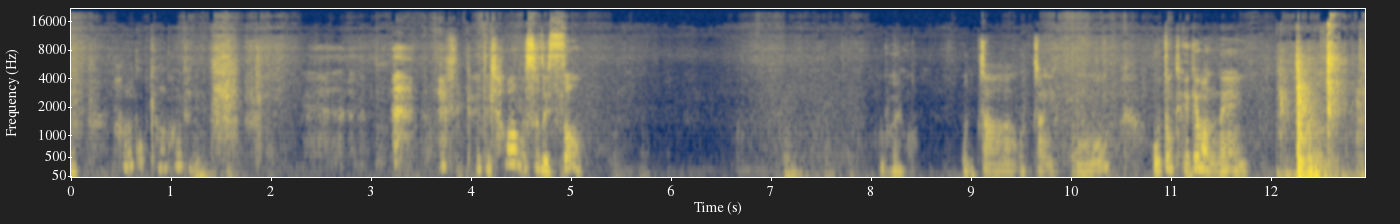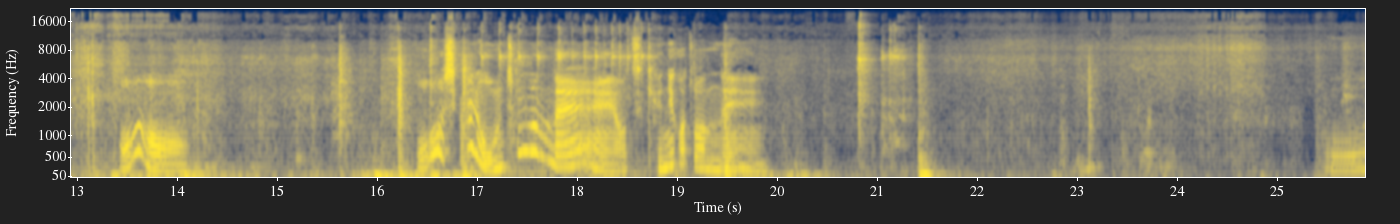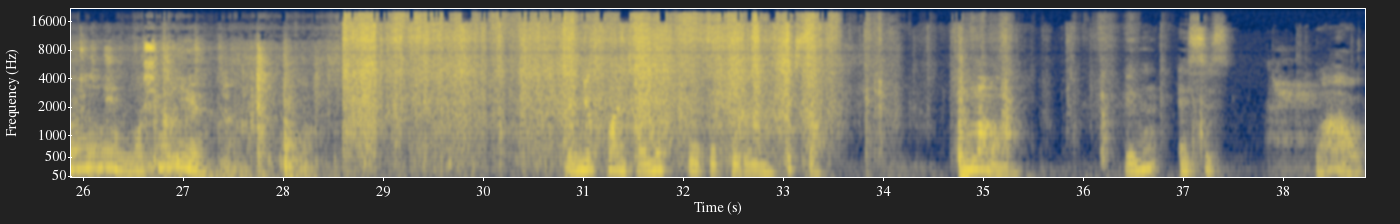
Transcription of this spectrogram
한국. 그래 도 샤워부스도 있어. 뭐야, 이거. 옷장, 옷장 있고. 옷장 되게 많네. 어. 어, 식혜이 엄청 많네. 아, 진짜 괜히 가져왔네. 오, 와, 신기해. 메뉴판 잘못 보고 고른 식사. 많아. 얘는 S, 와우.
